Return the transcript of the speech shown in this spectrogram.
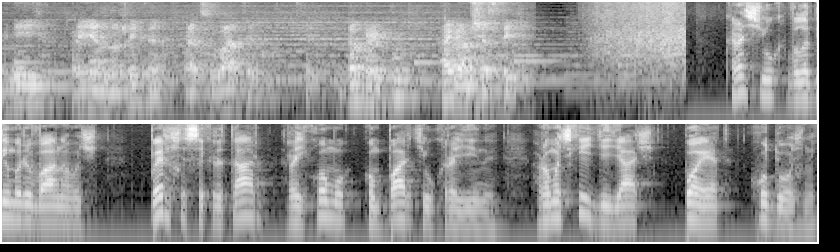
В ній приємно жити, працювати. Добрий путь, хай вам щастить! Красюк Володимир Іванович, перший секретар райкому Компартії України, громадський діяч, поет, художник.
